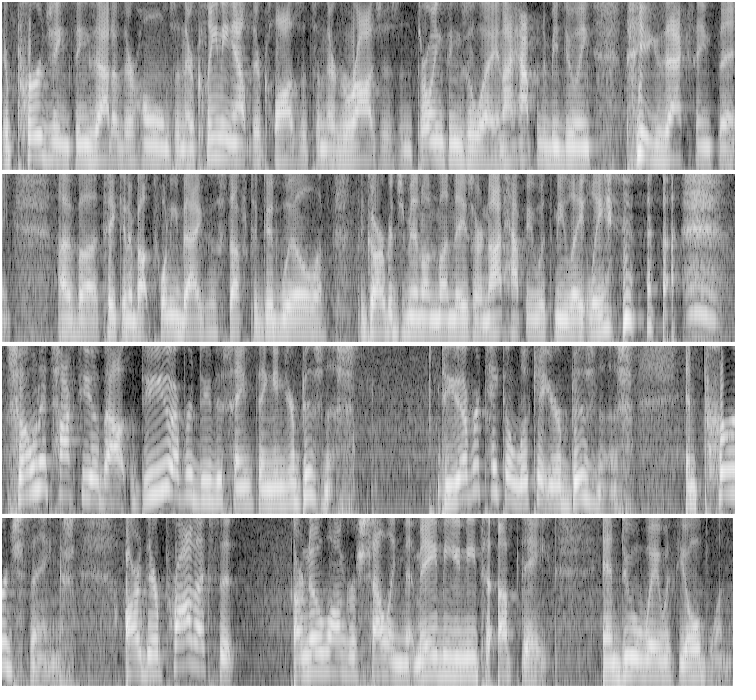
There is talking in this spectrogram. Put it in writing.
They're purging things out of their homes, and they're cleaning out their closets and their garages and throwing things away. And I happen to be doing the exact same thing. I've uh, taken about 20 bags of stuff to Goodwill. The garbage men on Mondays are not happy with me lately. so I want to talk to you about do you ever do the same thing in your business? Do you ever take a look at your business and purge things? Are there products that are no longer selling that maybe you need to update and do away with the old one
